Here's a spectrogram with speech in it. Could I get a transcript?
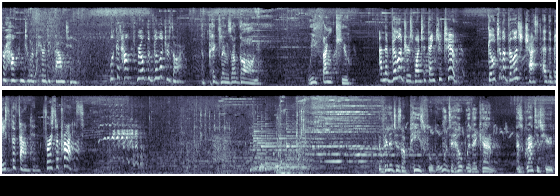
For helping to repair the fountain. Look at how thrilled the villagers are. The piglins are gone. We thank you. And the villagers want to thank you too. Go to the village chest at the base of the fountain for a surprise. The villagers are peaceful but want to help where they can. As gratitude,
